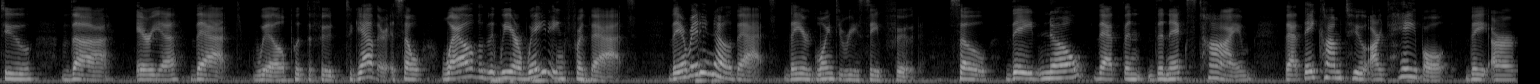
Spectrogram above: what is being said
to the area that will put the food together. So while we are waiting for that, they already know that they are going to receive food. So they know that the, the next time that they come to our table, they are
